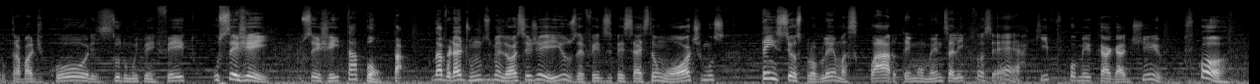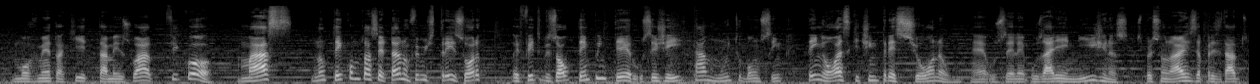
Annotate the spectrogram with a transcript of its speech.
o trabalho de cores, tudo muito bem feito. O CGI, o CGI tá bom, tá. Na verdade, um dos melhores CGI, os efeitos especiais estão ótimos. Tem seus problemas? Claro, tem momentos ali que você, é, aqui ficou meio cagadinho, ficou. O movimento aqui tá meio zoado, ficou. Mas não tem como tu acertar num filme de 3 horas efeito visual o tempo inteiro. O CGI tá muito bom sim. Tem horas que te impressionam, né? Os, os alienígenas, os personagens apresentados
